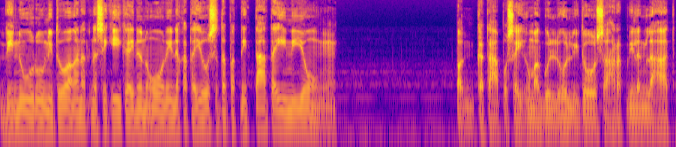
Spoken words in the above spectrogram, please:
Dinuro nito ang anak na si Kikay na noon ay nakatayo sa tapat ni Tatay Miyong Pagkatapos ay humagulhol ito sa harap nilang lahat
